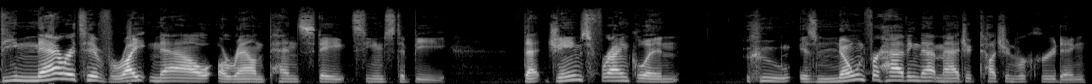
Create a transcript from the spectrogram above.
the narrative right now around Penn State seems to be that James Franklin, who is known for having that magic touch in recruiting,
